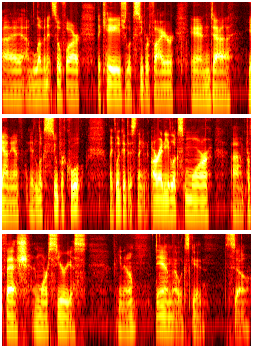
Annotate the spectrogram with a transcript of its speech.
I, I'm loving it so far. The cage looks super fire, and uh, yeah, man, it looks super cool. Like, look at this thing. Already looks more um, profesh and more serious, you know? Damn, that looks good. So,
